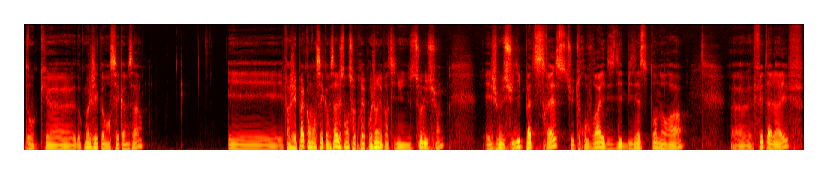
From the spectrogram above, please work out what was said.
Donc, donc moi, j'ai commencé comme ça. Et enfin, j'ai pas commencé comme ça, justement, sur le pré-projet, on est parti d'une solution. Et je me suis dit, pas de stress, tu trouveras, il y a des idées business, t'en auras. Fais ta life.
